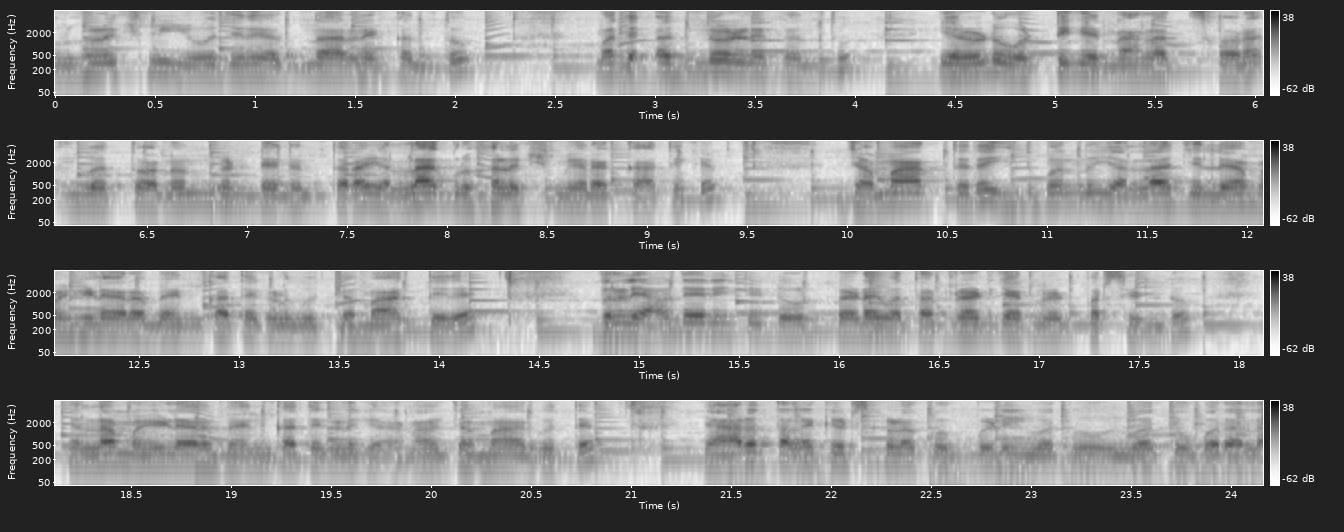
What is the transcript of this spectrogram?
ಗೃಹಲಕ್ಷ್ಮಿ ಯೋಜನೆ ಹದಿನಾರನೇ ಕಂತು ಮತ್ತು ಹದಿನೇಳನೇ ಕಂತು ಎರಡು ಒಟ್ಟಿಗೆ ನಾಲ್ಕು ಸಾವಿರ, ಇವತ್ತು ಹನ್ನೊಂದು ಗಂಟೆ ನಂತರ ಎಲ್ಲ ಗೃಹಲಕ್ಷ್ಮಿಯರ ಖಾತೆಗೆ ಜಮಾ ಆಗ್ತಿದೆ. ಇದು ಬಂದು ಎಲ್ಲ ಜಿಲ್ಲೆಯ ಮಹಿಳೆಯರ ಬ್ಯಾಂಕ್ ಖಾತೆಗಳಿಗೂ ಜಮಾ ಆಗ್ತಿದೆ. ಇದರಲ್ಲಿ ಯಾವುದೇ ರೀತಿ ಡೌಟ್ ಬೇಡ. ಇವತ್ತು ಹಂಡ್ರೆಡ್ಗೆ ಹಂಡ್ರೆಡ್ ಪರ್ಸೆಂಟು ಎಲ್ಲ ಮಹಿಳೆಯರ ಬ್ಯಾಂಕ್ ಖಾತೆಗಳಿಗೆ ಹಣ ಜಮಾ ಆಗುತ್ತೆ. ಯಾರು ತಲೆ ಕೆಡ್ಸ್ಕೊಳಕ್ಕೆ ಹೋಗ್ಬೇಡಿ. ಇವತ್ತು ಇವತ್ತು ಬರಲ್ಲ.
